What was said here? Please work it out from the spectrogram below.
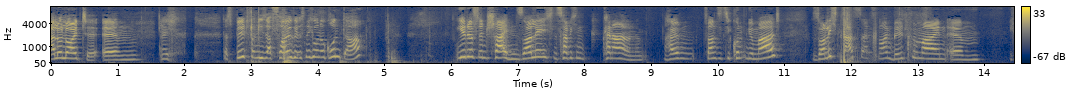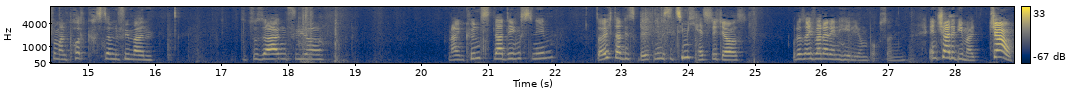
Hallo Leute, ähm, ich, das Bild von dieser Folge ist nicht ohne Grund da. Ihr dürft entscheiden, soll ich, das habe ich in, keine Ahnung, einen halben, 20 Sekunden gemalt, soll ich das als neuen Bild für mein, ähm, ich für meinen Podcast, für mein, sozusagen für mein Künstlerdings nehmen? Soll ich da das Bild nehmen? Das sieht ziemlich hässlich aus. Oder soll ich weiter den Heliumboxer nehmen? Entscheidet ihr mal. Ciao!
